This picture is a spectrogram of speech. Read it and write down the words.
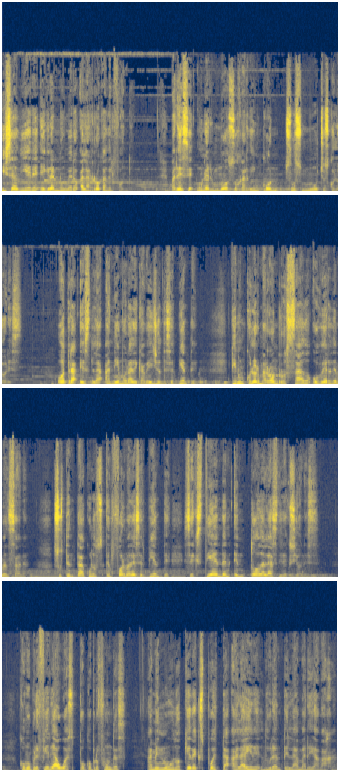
y se adhiere en gran número a las rocas del fondo. Parece un hermoso jardín con sus muchos colores. Otra es la anémona de cabellos de serpiente. Tiene un color marrón rosado o verde manzana. Sus tentáculos en forma de serpiente se extienden en todas las direcciones. Como prefiere aguas poco profundas, a menudo queda expuesta al aire durante la marea baja.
